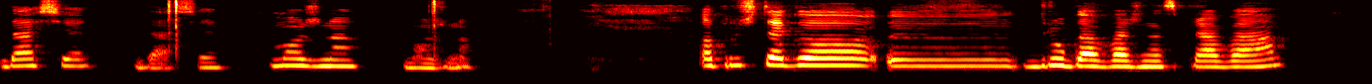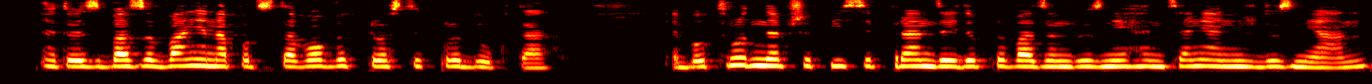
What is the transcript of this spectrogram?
Da się, da się. Można, można. Oprócz tego yy, druga ważna sprawa to jest bazowanie na podstawowych, prostych produktach. bo trudne przepisy prędzej doprowadzą do zniechęcenia niż do zmian.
